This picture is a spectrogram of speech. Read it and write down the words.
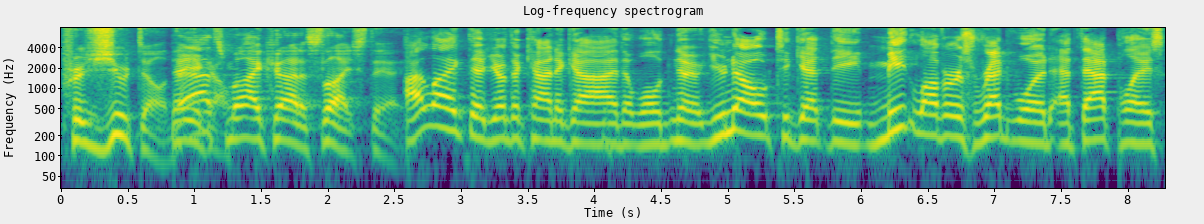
prosciutto. There That's my kind of slice there. I like that you're the kind of guy that will you know, you know to get the meat lovers redwood at that place.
